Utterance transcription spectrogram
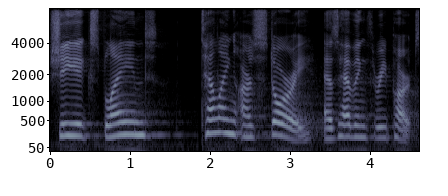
She explained telling our story as having three parts.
